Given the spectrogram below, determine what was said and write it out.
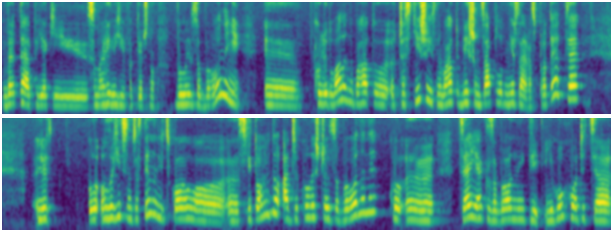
вертеп, як і сама релігія, фактично були заборонені, е, колядували набагато частіше і з набагато більшим запалом, ніж зараз. Проте це логічна частина людського е, світогляду, адже коли щось заборонене, е, це як заборонений плід, його хочеться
